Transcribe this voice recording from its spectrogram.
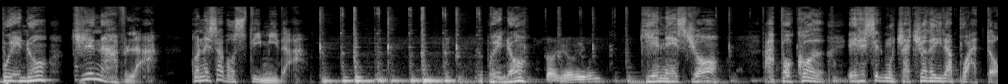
Bueno, ¿quién habla? Con esa voz tímida. Bueno, Soy yo, Diva. ¿quién es yo? ¿A poco eres el muchacho de Irapuato?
